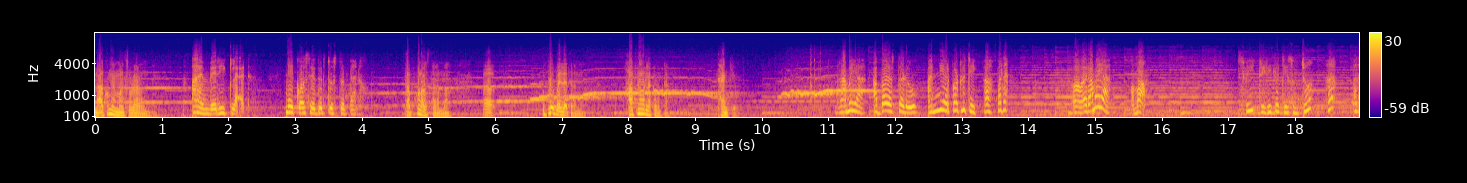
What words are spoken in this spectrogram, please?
నాకు మిమ్మల్ని చూడాలండి ఐఎమ్ వెరీ గ్లాడ్. నీకోసం ఎదురు చూస్తుంటాను. తప్పకుండా వస్తానమ్మా. ఇప్పుడే బయలుదేరుతానమ్మా. హాఫ్ అన్ అవర్లో అక్కడ ఉంటాను. థ్యాంక్ యూ. రామయ్య అబ్బాయి వస్తాడు. అన్ని ఏర్పాట్లు చెయ్యి. ఆ, పద. ఆ, రామయ్య. అమ్మా స్వీట్ రెడీగా చేసి ఉంచు. పద.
